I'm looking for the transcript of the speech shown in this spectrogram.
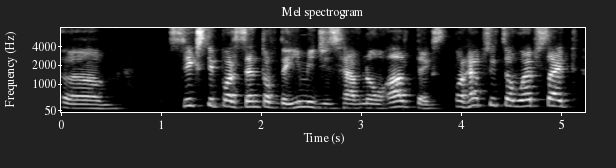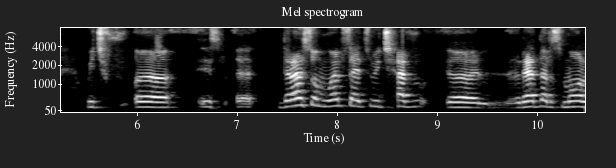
um, 60% of the images have no alt text, perhaps it's a website which uh, is. Uh, there are some websites which have uh, rather small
